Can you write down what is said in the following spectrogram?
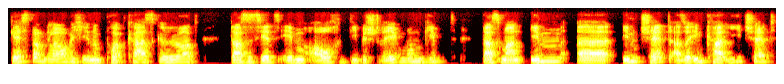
gestern, glaube ich, in einem Podcast gehört, dass es jetzt eben auch die Bestrebung gibt, dass man im, äh, im Chat, also im KI-Chat,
